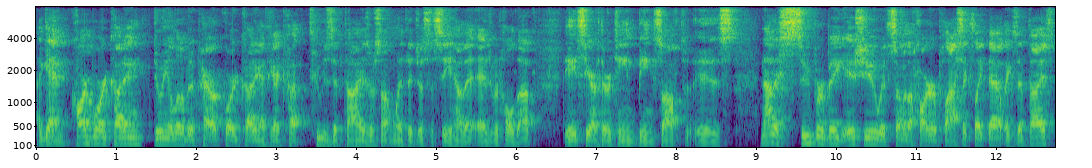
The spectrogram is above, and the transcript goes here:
Again, cardboard cutting, doing a little bit of paracord cutting. I think I cut two zip ties or something with it just to see how that edge would hold up. The 8CR13 being soft is not a super big issue with some of the harder plastics like that, like zip ties.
